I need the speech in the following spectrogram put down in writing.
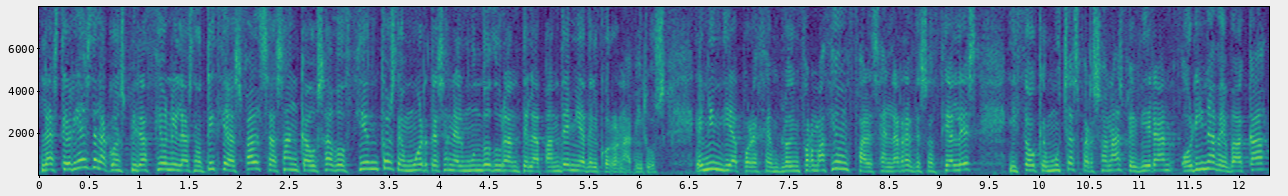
Las teorías de la conspiración y las noticias falsas han causado cientos de muertes en el mundo durante la pandemia del coronavirus. En India, por ejemplo, información falsa en las redes sociales hizo que muchas personas bebieran orina de vaca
